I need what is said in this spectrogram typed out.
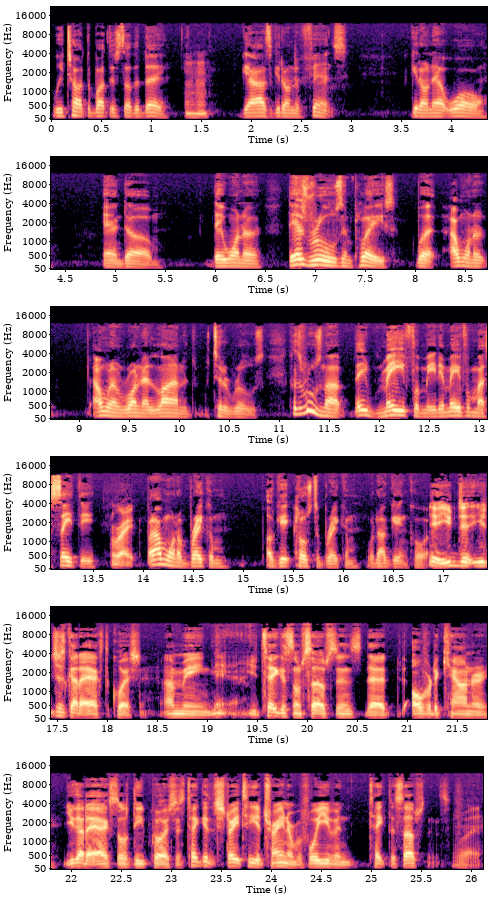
We talked about this the other day. Mm-hmm. Guys get on the fence, get on that wall, and um, they want to. There's rules in place, but I want to. I want to run that line to the rules because the rules not they made for me. They're made for my safety. Right. But I want to break them or get close to break them without getting caught. Yeah, you ju- you just got to ask the question. I mean, Yeah. you, you're taking some substance that over the counter. You got to ask those deep questions. Take it straight to your trainer before you even take the substance. Right.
